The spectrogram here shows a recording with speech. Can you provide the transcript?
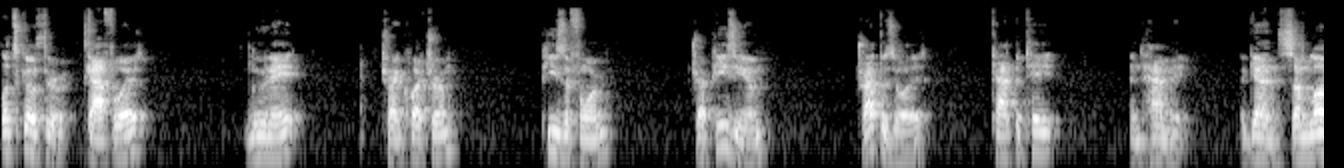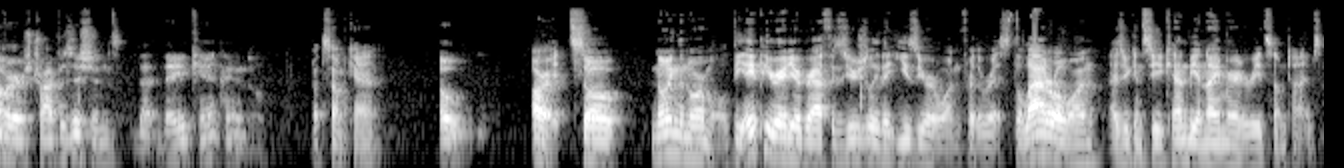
Let's go through it. Scaphoid, lunate, triquetrum, pisiform, trapezium, trapezoid, capitate, and hamate. Again, some lovers try positions that they can't handle. But some can. Oh. Alright, so knowing the normal, the AP radiograph is usually the easier one for the wrist. The lateral one, as you can see, can be a nightmare to read sometimes.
